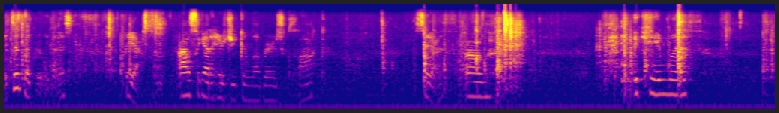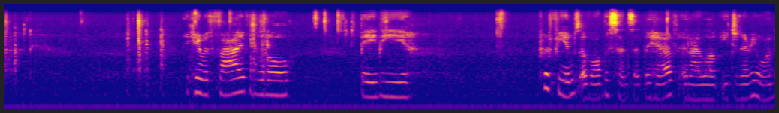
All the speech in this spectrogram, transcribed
It did look really nice. But yeah, I also got a Harajuku Lovers clock. So yeah, um, it came with it came with five little baby perfumes of all the scents that they have, and I love each and every one.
